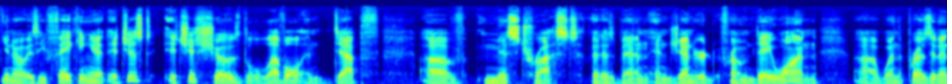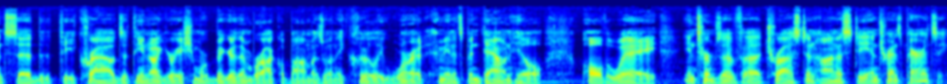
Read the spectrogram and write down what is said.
you know, is he faking it? It just it just shows the level and depth of mistrust that has been engendered from day one uh, when the president said that the crowds at the inauguration were bigger than Barack Obama's when they clearly weren't. I mean, it's been downhill all the way in terms of uh, trust and honesty and transparency.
